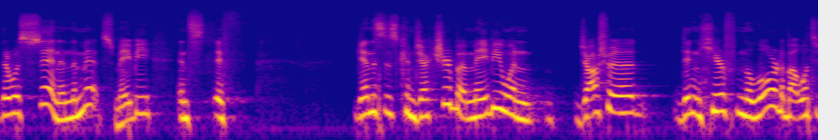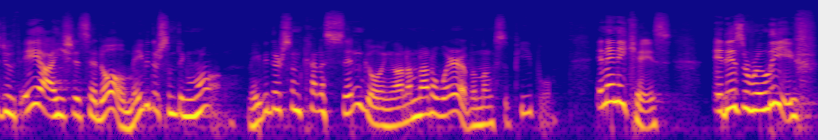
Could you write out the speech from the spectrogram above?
there was sin in the midst. Maybe if, again, this is conjecture, but maybe when Joshua didn't hear from the Lord about what to do with Ai, he should have said, Oh, maybe there's something wrong. Maybe there's some kind of sin going on I'm not aware of amongst the people. In any case, it is a relief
